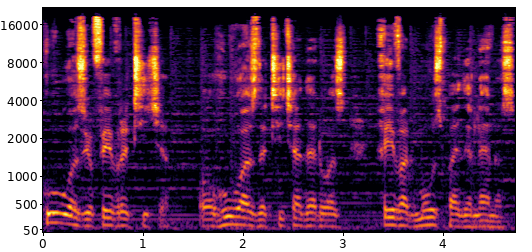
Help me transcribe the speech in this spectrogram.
Who was your favorite teacher? Or who was the teacher that was favored most by the learners?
